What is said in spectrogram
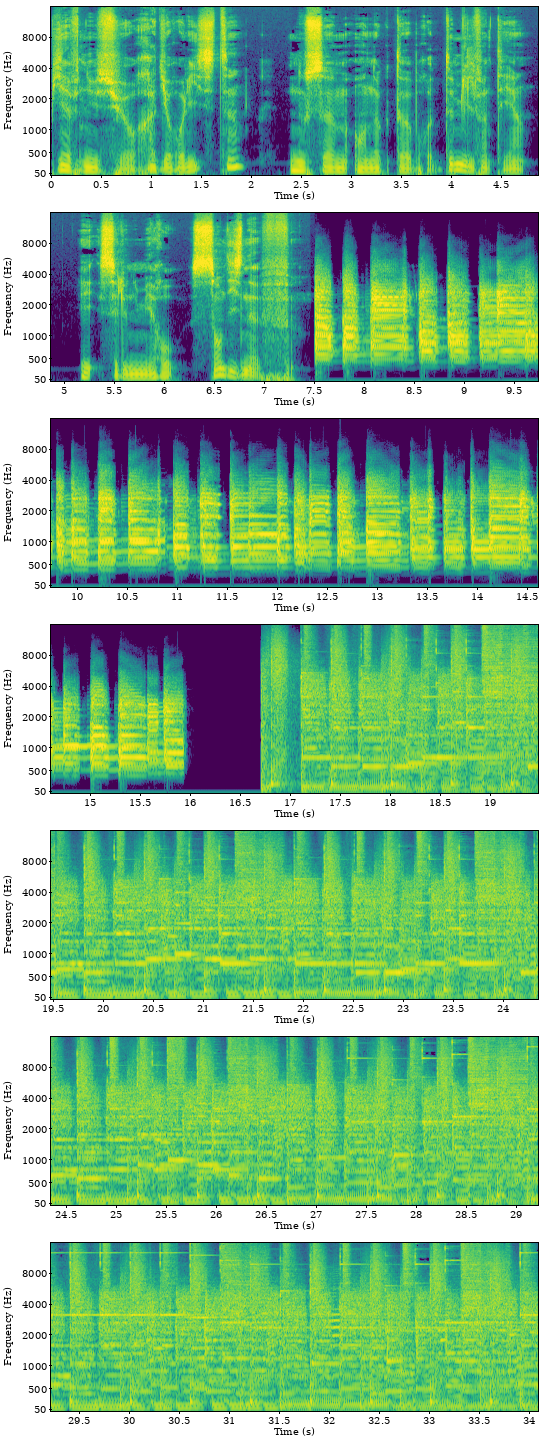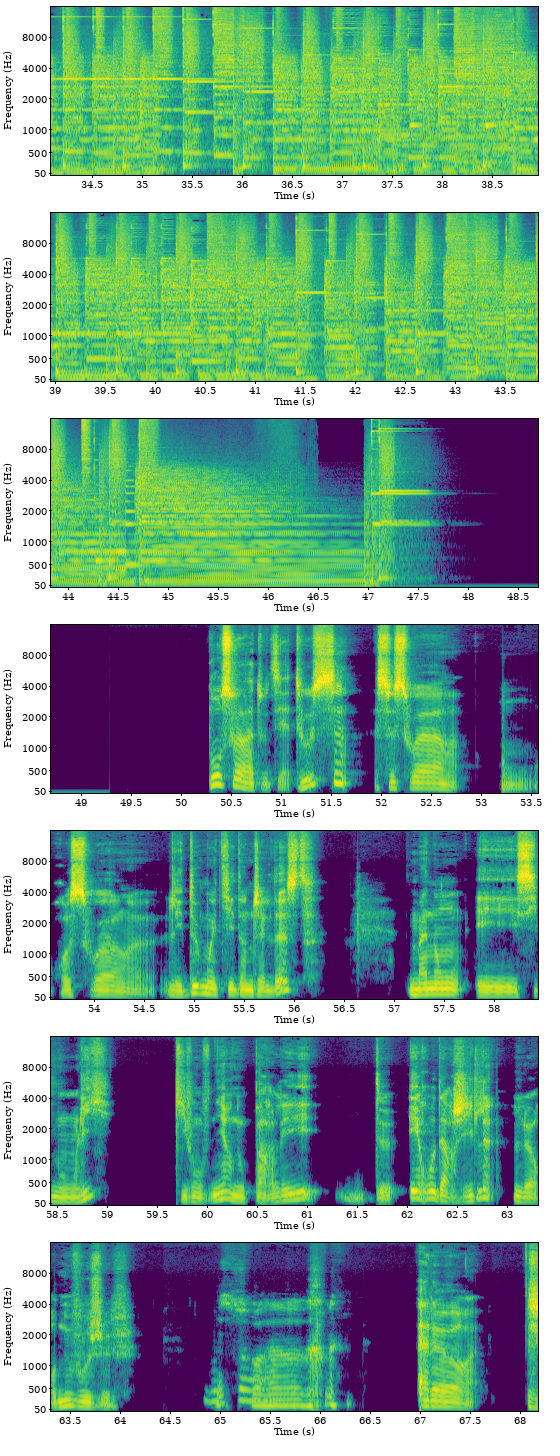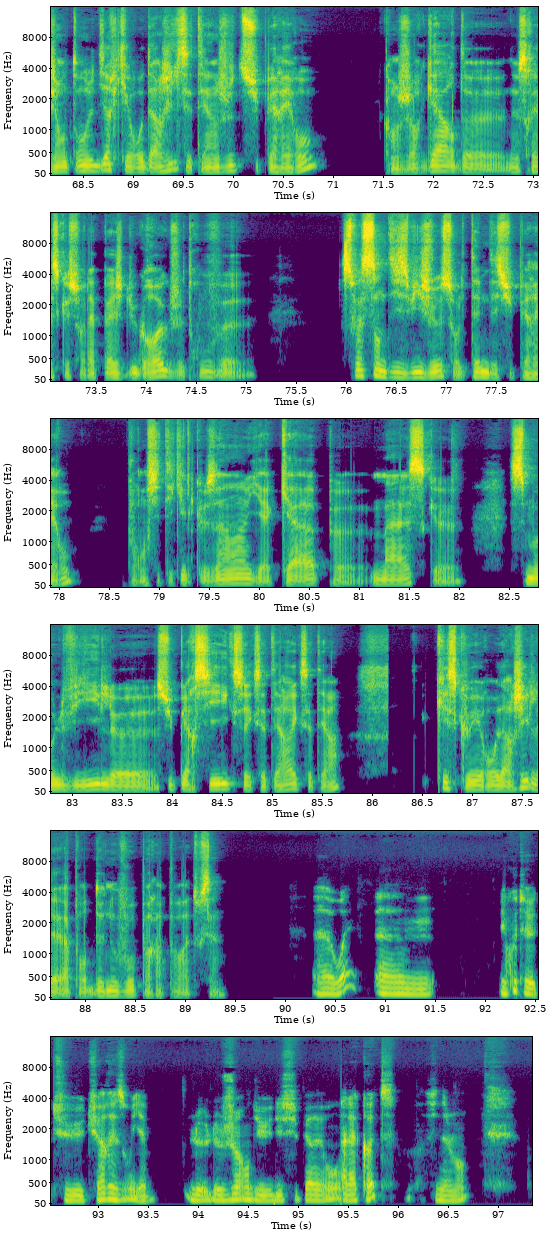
Bienvenue sur Radio Rollist. Nous sommes en octobre 2021 et c'est le numéro 119. Bonsoir à toutes et à tous. Ce soir, on reçoit euh, les deux moitiés d'Angel Dust, Manon et Simon Lee, qui vont venir nous parler de Héros d'Argile, leur nouveau jeu. Bonsoir. Alors, j'ai entendu dire qu'Héros d'Argile, c'était un jeu de super-héros. Quand je regarde, euh, ne serait-ce que sur la page du GROG, je trouve 78 euh, jeux sur le thème des super-héros pour en citer quelques-uns, il y a Cap, euh, Mask, euh, Smallville, euh, Super Six, etc., etc. Qu'est-ce que Héros d'Argile apporte de nouveau par rapport à tout ça? Ouais, écoute, tu, as raison, il y a le, genre du, super-héros à la cote, finalement.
